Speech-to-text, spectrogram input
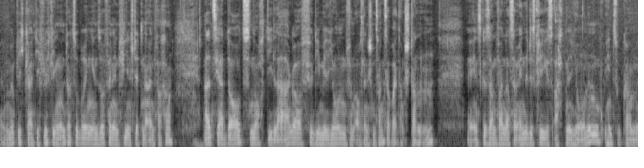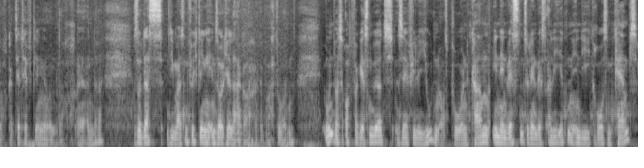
äh, Möglichkeit, die Flüchtlinge unterzubringen, insofern in vielen Städten einfacher, als ja dort noch die Lager für die Millionen von ausländischen Zwangsarbeitern standen. Äh, insgesamt waren das am Ende des Krieges acht Millionen. Hinzu kamen noch KZ-Häftlinge und auch äh, andere sodass die meisten Flüchtlinge in solche Lager gebracht wurden. Und was oft vergessen wird, sehr viele Juden aus Polen kamen in den Westen zu den Westalliierten in die großen Camps.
